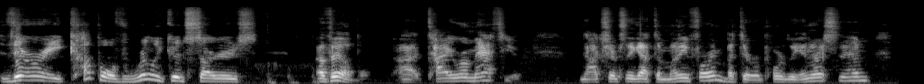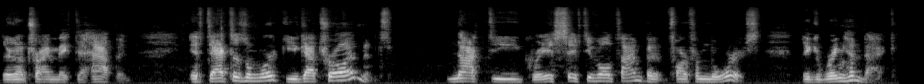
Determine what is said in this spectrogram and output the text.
there are a couple of really good starters available. Uh, Tyrann Mathieu. Not sure if they got the money for him, but they're reportedly interested in him. They're going to try and make that happen. If that doesn't work, you got Terrell Edmunds. Not the greatest safety of all time, but far from the worst. They can bring him back.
